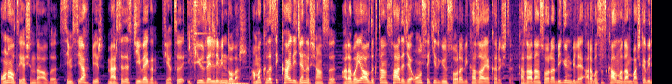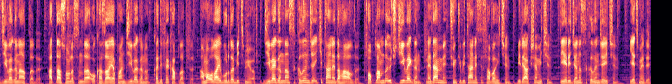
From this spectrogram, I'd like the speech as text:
16 yaşında aldı. Simsiyah bir Mercedes G-Wagon. Fiyatı 250 bin dolar. Ama klasik Kylie Jenner şansı, arabayı aldıktan sadece 18 gün sonra bir kazaya karıştı. Kazadan sonra bir gün bile arabasız kalmadan başka bir G-Wagon'a atladı. Hatta sonrasında o kaza yapan G-Wagon'u kadife kaplattı. Ama olay burada bitmiyor. G-Wagon'dan sıkılınca iki tane daha aldı. Toplamda 3 G-Wagon. Neden mi? Çünkü bir tanesi sabah için, biri akşam için, diğeri canı sıkılınca için. Yetmedi.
